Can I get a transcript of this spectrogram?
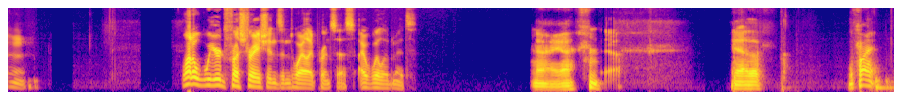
Hmm. A lot of weird frustrations in Twilight Princess, I will admit. Nah, yeah. Yeah. Yeah, the the fun,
